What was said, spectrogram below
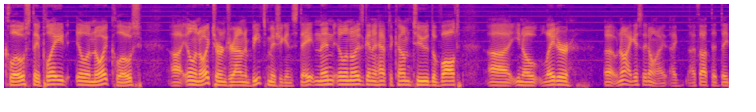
close. They played Illinois close. Uh, Illinois turns around and beats Michigan State, and then Illinois is going to have to come to the vault uh, you know, later. Uh, no, I guess they don't. I, I, I thought that they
